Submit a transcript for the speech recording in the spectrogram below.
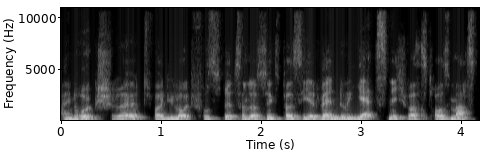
ein Rückschritt, weil die Leute frustriert sind, dass nichts passiert, wenn du jetzt nicht was draus machst.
